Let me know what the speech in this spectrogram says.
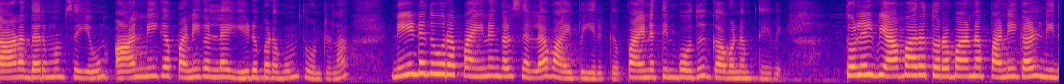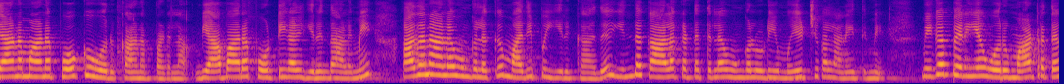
தான தர்மம் செய்யவும் ஆன்மீக பணிகளில் ஈடுபடவும் தோன்றலாம். நீண்ட தூர பயணங்கள் செல்ல வாய்ப்பு இருக்குது பயணத்தின் போது கவனம் தேவை. தொழில் வியாபார தொடர்பான பணிகள் நிதானமான போக்கு ஒரு காணப்படலாம். வியாபார போட்டிகள் இருந்தாலுமே அதனால் உங்களுக்கு மதிப்பு இருக்காது. இந்த காலகட்டத்தில் உங்களுடைய முயற்சிகள் அனைத்துமே மிகப்பெரிய ஒரு மாற்றத்தை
